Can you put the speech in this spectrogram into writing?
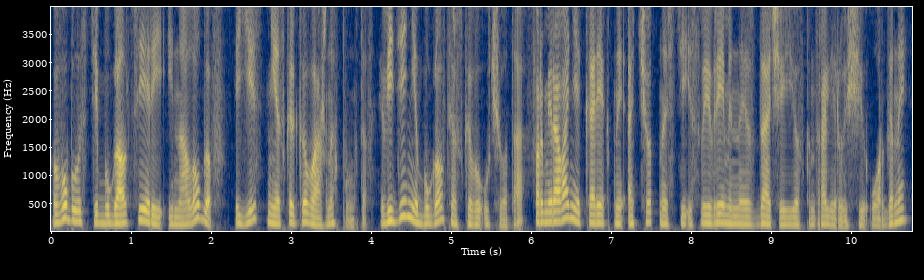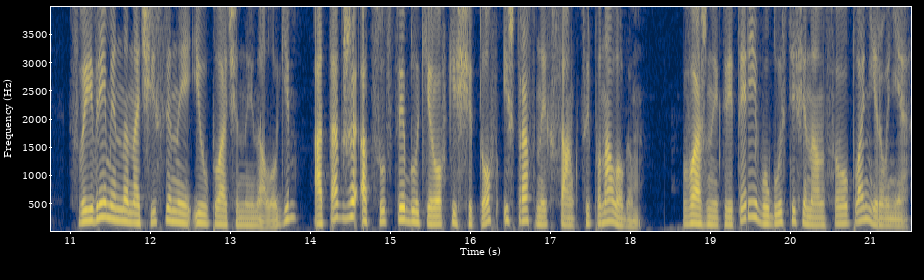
В области бухгалтерии и налогов есть несколько важных пунктов. Ведение бухгалтерского учета, формирование корректной отчетности и своевременная сдача ее в контролирующие органы, своевременно начисленные и уплаченные налоги, а также отсутствие блокировки счетов и штрафных санкций по налогам. Важные критерии в области финансового планирования,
